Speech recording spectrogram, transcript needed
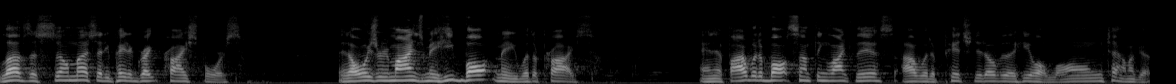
loves us so much that He paid a great price for us. It always reminds me, He bought me with a price. And if I would have bought something like this, I would have pitched it over the hill a long time ago.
